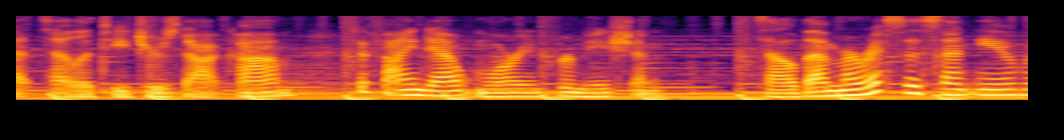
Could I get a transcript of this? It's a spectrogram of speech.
at teleteachers.com to find out more information. Tell them Marissa sent you.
